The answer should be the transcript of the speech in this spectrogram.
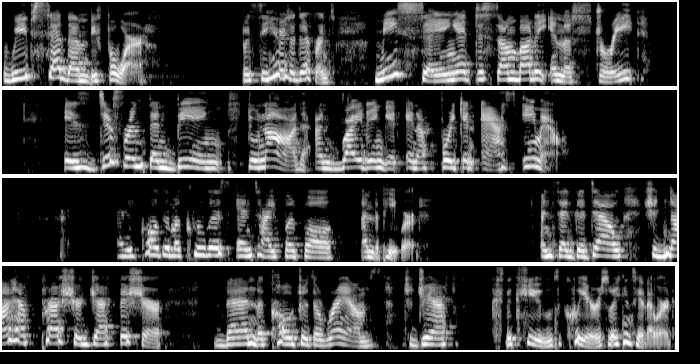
We've said them before. But see, here's the difference. Me saying it to somebody in the street is different than being stunad and writing it in a freaking ass email. Okay. And he called him a clueless anti-football and the P word. And said Goodell should not have pressured Jeff Fisher, then the coach of the Rams, to draft the Q, the queers, so I can say that word,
